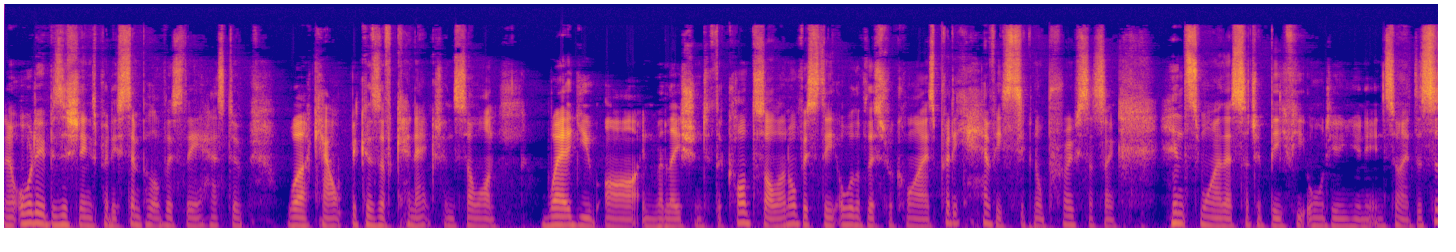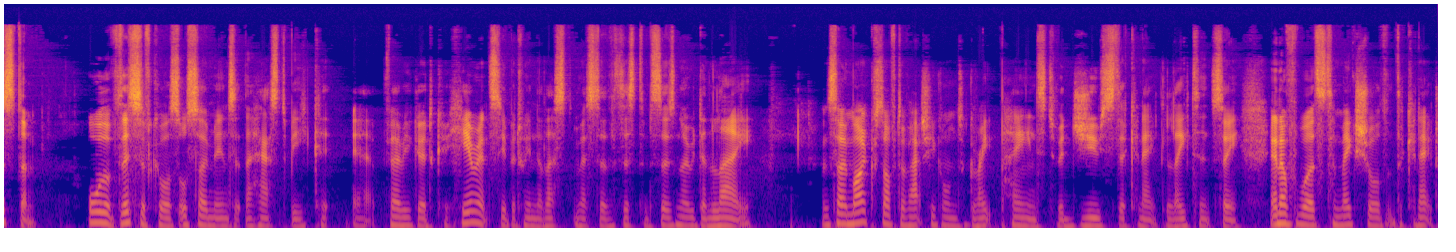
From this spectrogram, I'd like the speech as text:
Now, audio positioning is pretty simple. Obviously, it has to work out because of Kinect and so on where you are in relation to the console, and obviously, all of this requires pretty heavy signal processing. Hence, why there's such a beefy audio unit inside the system. All of this, of course, also means that there has to be uh, very good coherency between the rest of the system, so there's no delay. And so Microsoft have actually gone to great pains to reduce the Kinect latency. In other words, to make sure that the Kinect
